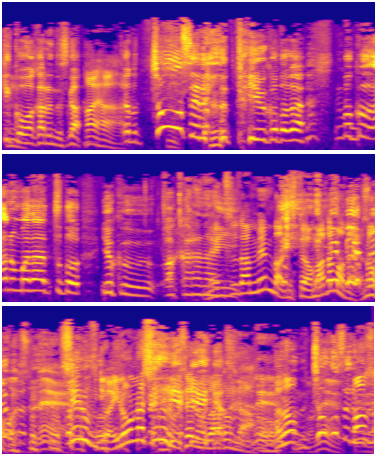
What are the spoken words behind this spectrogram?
結構わかるんですが、あの、超セルフっていうことが、僕、あの、まだちょっとよくわからない。麺通団メンバーにしてはまだまだやの。ね。セルフにはいろんな種類のセルフがあるんだ。あの、超セルフまず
